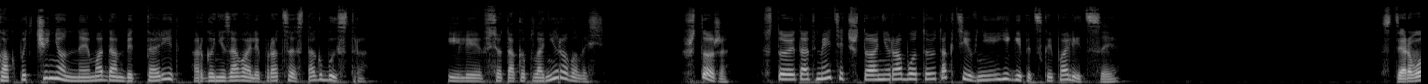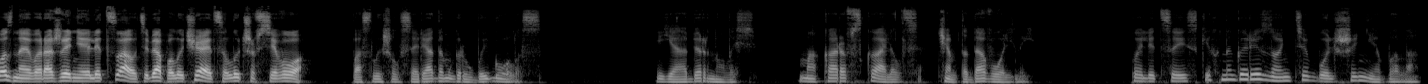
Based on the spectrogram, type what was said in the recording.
Как подчиненные мадам Бетторит организовали процесс так быстро? Или все так и планировалось? Что же, стоит отметить, что они работают активнее египетской полиции. «Стервозное выражение лица у тебя получается лучше всего», — послышался рядом грубый голос. Я обернулась. Макаров скалился, чем-то довольный. Полицейских на горизонте больше не было.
